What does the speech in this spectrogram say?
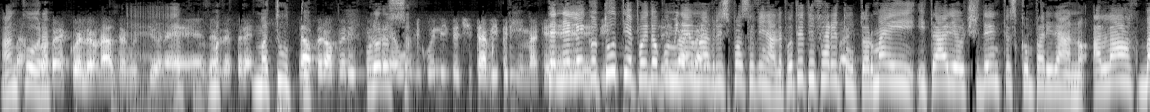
ancora. Vabbè, quella è un'altra questione Eh, del ma- referendum. ma tutto. No, però per rispondere Loro a so- uno di quelli che citavi prima... Che Te ne leggo tutti e poi dopo Sì, mi vai, dai una vai. risposta finale. Potete fare Vai. tutto, ormai Italia e Occidente scompariranno. Allah Akbar,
